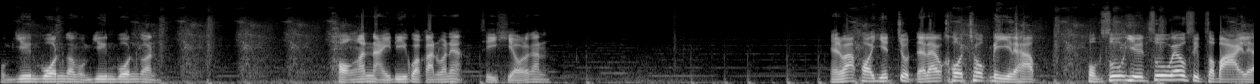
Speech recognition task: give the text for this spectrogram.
ผมยืนวนก่อนผมยืนวนก่อน ของอันไหนดีกว่ากันวะเนี่ย สีเขียวแล้วกัน เห็นว่าพอยึดจุดได้แล้วโคตรโชคดีเลยครับ ผมสู้ยืนสู้เวลสิบสบายเลย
